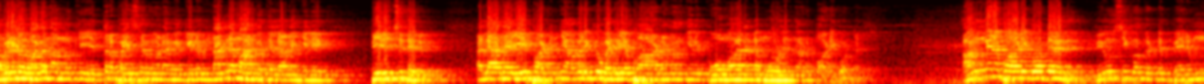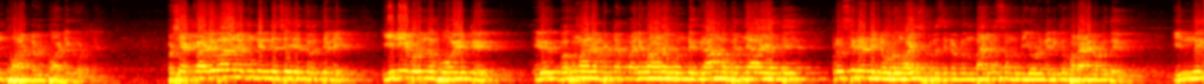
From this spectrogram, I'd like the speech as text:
അവരുടെ വക നമുക്ക് എത്ര പൈസ വേണമെങ്കിലും നല്ല മാർഗത്തിലാണെങ്കിൽ പിരിച്ചു തരും. അല്ലാതെ ഈ പാട്ടിന് അവർക്ക് വലിയ പാടണമെങ്കിൽ കൂമാരന്റെ മുകളിൽ നിന്നാണ് പാടിക്കോട്ടെ. അങ്ങനെ പാടിക്കോട്ടെ മ്യൂസിക് ഒക്കെ ഇട്ട് വെറും പാട്ടുകൾ പാടിക്കോട്ടെ. പക്ഷെ കരുവാരകുണ്ടിന്റെ ചരിത്രത്തിൽ ഇനി ഇവിടുന്ന് പോയിട്ട് ബഹുമാനപ്പെട്ട പരിവാരകുണ്ട് ഗ്രാമപഞ്ചായത്ത് പ്രസിഡന്റിനോടും വൈസ് പ്രസിഡന്റിനോടും ഭരണസമിതിയോടും എനിക്ക് പറയാനുള്ളത് ഇന്ന്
